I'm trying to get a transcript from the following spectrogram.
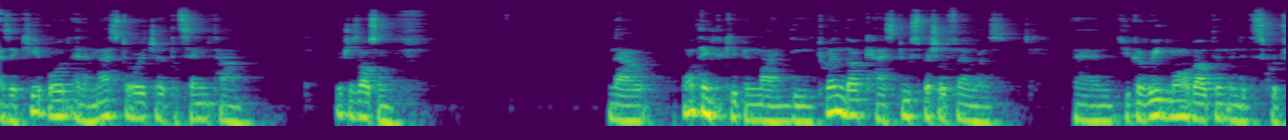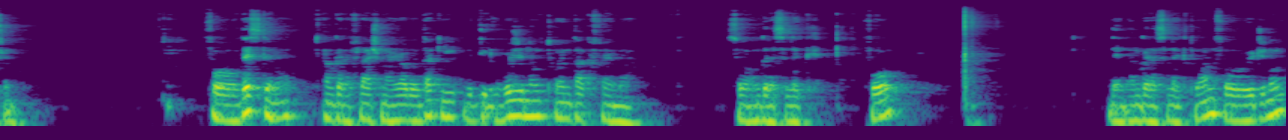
as a keyboard and a mass storage at the same time, which is awesome. Now, one thing to keep in mind, the twin duck has two special firmwares, and you can read more about them in the description. For this demo, I'm to flash my rubber ducky with the original twin duck firmware. So I'm to select 4, then I'm gonna select one for original.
